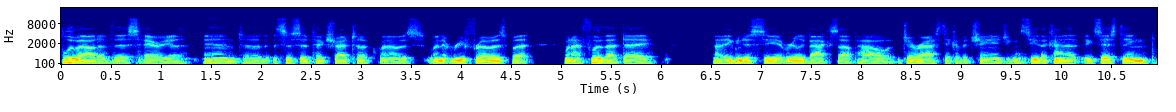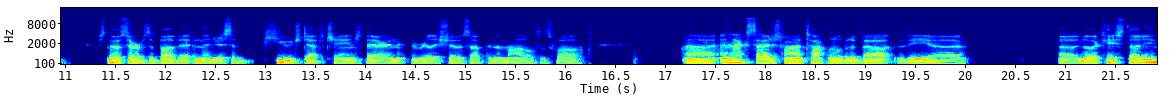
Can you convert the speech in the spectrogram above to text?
blew out of this area. And uh, this is a picture I took when I was when it refroze, but when I flew that day, uh, you can just see it really backs up how drastic of a change. You can see the kind of existing snow surface above it, and then just a huge depth change there, and it really shows up in the models as well. Uh, and next, I just want to talk a little bit about the uh, uh, another case study,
